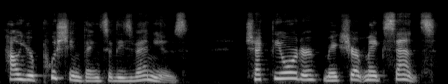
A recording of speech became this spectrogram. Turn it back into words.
how you're pushing things to these venues. Check the order, make sure it makes sense.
